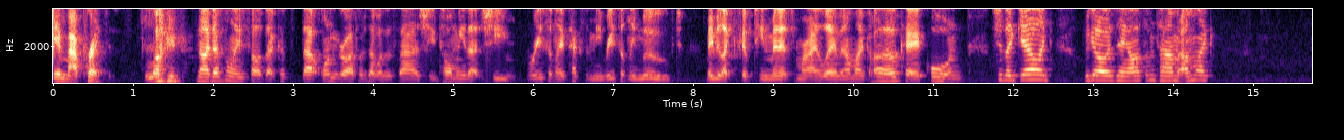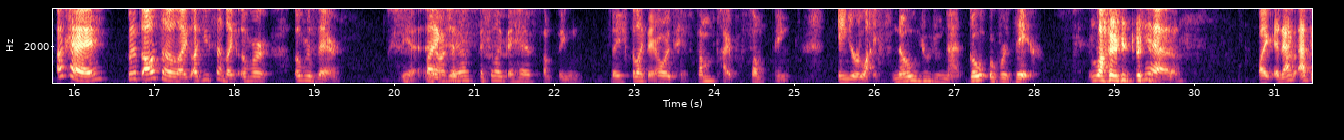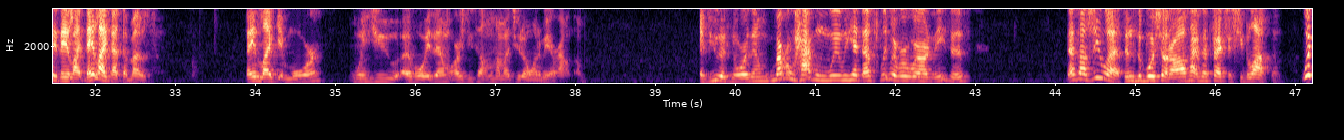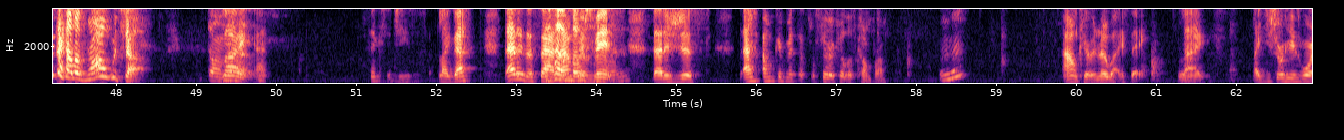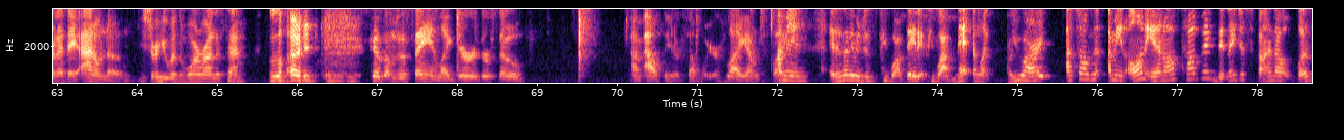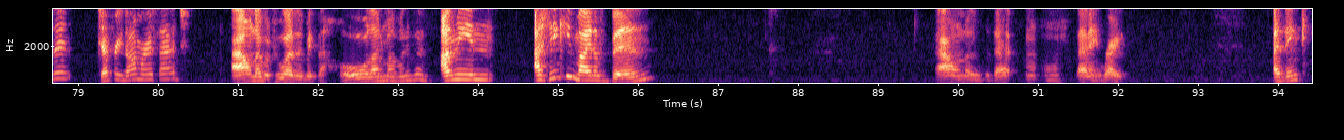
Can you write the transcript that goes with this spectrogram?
in my presence. Like No, I definitely felt that because that one girl I told you that was a Sag. She told me that she recently texted me, recently moved, maybe like 15 minutes from where I live, and I'm like, oh, okay, cool. And she's like, yeah, like we could always hang out sometime. And I'm like, okay, but it's also like, like you said, like over over there. Yeah, Like, just- I feel like they have something. They feel like they always have some type of something in your life. No, you do not. Go over there. Like Yeah, like, and that, I think they like they like that the most. They like it more when you avoid them or you tell them how much you don't want to be around them. If you ignore them, remember what happened when we had that sleepover with our nieces? That's how she was. Since the boy showed her all types of affection, she blocked them. What the hell is wrong with y'all? don't like know. I- fix it jesus like that's that is a sign i'm convinced that is just I, i'm convinced that's where serial killers come from Mhm. i don't care what nobody say like like you sure he was born that day i don't know you sure he wasn't born around this time like because i'm just saying like they're they're so i'm out there somewhere like i'm just like I mean, and it's not even just people i've dated people i've met i'm like are you all right that's what I was. Gonna, I mean, on and off topic, didn't they just find out wasn't Jeffrey Dahmer a Sag? i don't know but if he was it makes a whole lot of motherfucking sense I mean, I think he might have been. I don't know but that that ain't right I think.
